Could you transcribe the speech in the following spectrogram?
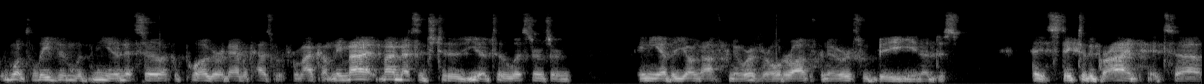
would want to leave them with you know necessarily like a plug or an advertisement for my company. My my message to you know to the listeners or any other young entrepreneurs or older entrepreneurs would be you know just hey stick to the grind. It's uh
